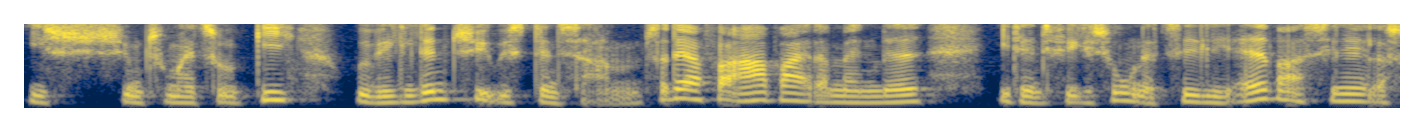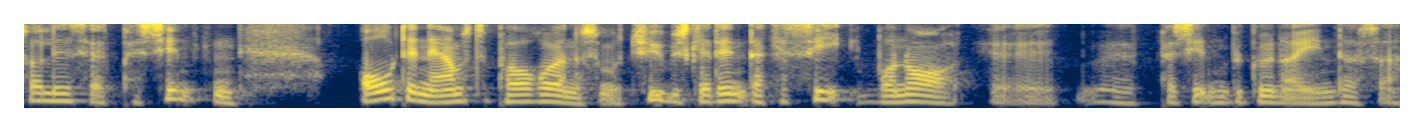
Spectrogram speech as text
i symptomatologiudviklingen den typisk den samme. Så derfor arbejder man med identifikation af tidlige advarssignaler, således at patienten og den nærmeste pårørende, som er typisk er den, der kan se, hvornår øh, øh patienten begynder at ændre sig.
